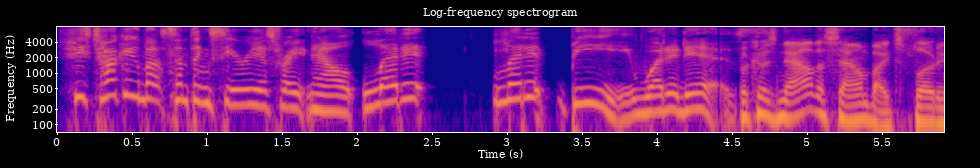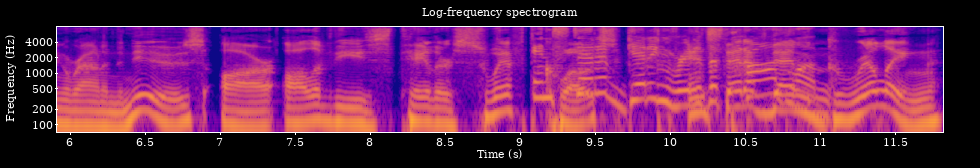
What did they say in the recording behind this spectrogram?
she's talking about something serious right now. Let it let it be what it is. Because now the sound bites floating around in the news are all of these Taylor Swift Instead quotes. of getting rid of the instead of them problem. grilling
